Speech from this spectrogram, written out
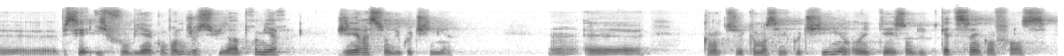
euh, parce qu'il faut bien comprendre, je suis la première génération du coaching. Hein, quand j'ai commencé le coaching, on était sans doute 4-5 en France.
